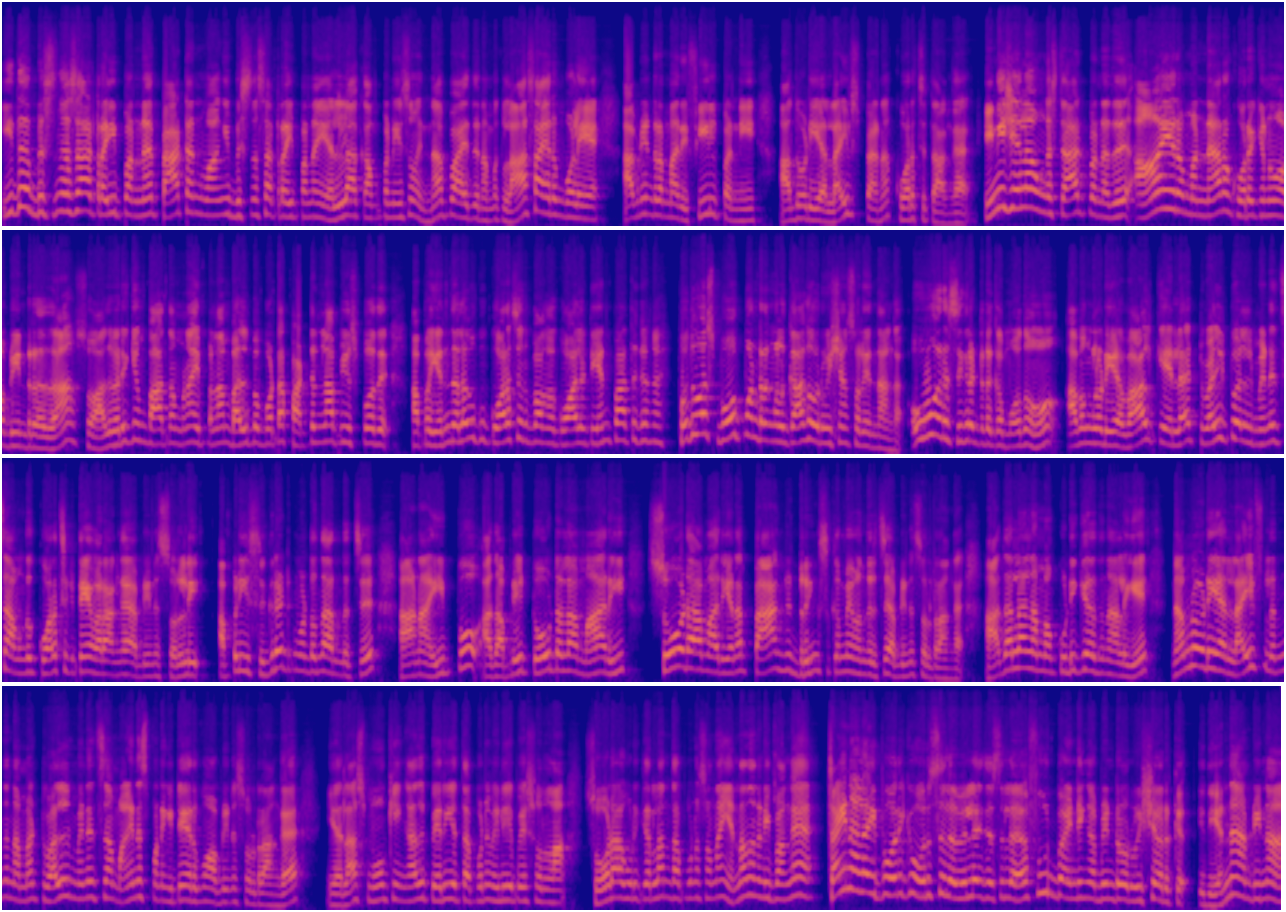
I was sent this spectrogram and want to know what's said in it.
இதை பிஸ்னஸாக ட்ரை பண்ண பேட்டர்ன் வாங்கி பிஸ்னஸாக ட்ரை பண்ண எல்லா கம்பெனிஸும் என்னப்பா இது? நமக்கு லாஸ் ஆயிரும் போலயே அப்படின்ற மாதிரி ஃபீல் பண்ணி அதோடைய லைஃப் ஸ்பேனை குறைச்சிட்டாங்க. இனிஷியலாக அவங்க ஸ்டார்ட் பண்ணது ஆயிரம் மணி நேரம் குறைக்கணும் அப்படின்றது தான். ஸோ அது வரைக்கும் பார்த்தோம்னா இப்போல்லாம் பல்பை போட்டால் பட்டன்லாம் பியூஸ் போகுது. அப்போ எந்த அளவுக்கு குறைச்சிருப்பாங்க குவாலிட்டின்னு பார்த்துக்கோங்க. பொதுவாக ஸ்மோக் பண்ணுறவங்களுக்காக ஒரு விஷயம் சொல்லியிருந்தாங்க. ஒவ்வொரு சிகரெட் எடுக்கும் போதும் அவங்களுடைய வாழ்க்கையில் டுவெல் டுவெல் மினிட்ஸ் அவங்க குறைச்சிக்கிட்டே வராங்க அப்படின்னு சொல்லி. அப்படி சிகரெட்டுக்கு மட்டும்தான் இருந்துச்சு. ஆனால் இப்போது அது அப்படியே டோட்டலாக மாறி சோடா மாதிரியான பேக்டு ட்ரிங்க்ஸுக்குமே வந்துருச்சு அப்படின்னு சொல்கிறாங்க அதெல்லாம் நம்ம குடிக்கிறதுனாலயே நம்மளுடைய லைஃப்லேருந்து நம்ம டுவெல் மினிட்ஸை மைனஸ் பண்ணிக்கிட்டே இருக்கோம் அப்படின்னு சொல்கிறாங்க இதெல்லாம் ஸ்மோக்கிங் அது பெரிய தப்புன்னு வெளியே போய் சொல்லலாம். சோடா குடிக்கிறலாம் தப்புன்னு சொன்னால் என்ன தான் நினைப்பாங்க? சைனாவில் இப்போ வரைக்கும் ஒரு சில வில்லேஜஸில் ஃபுட் பைண்டிங் அப்படின்ற ஒரு விஷயம் இருக்குது இது என்ன அப்படின்னா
